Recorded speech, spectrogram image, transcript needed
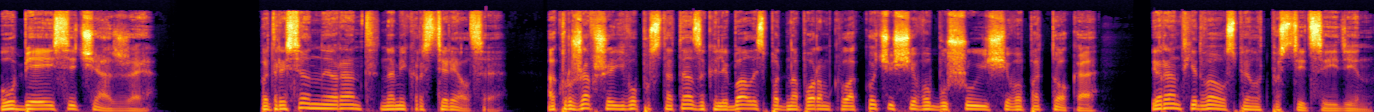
«Убей сейчас же!» Потрясенный Рант на миг растерялся. Окружавшая его пустота заколебалась под напором клокочущего, бушующего потока, и Рант едва успел отпустить Саидин.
